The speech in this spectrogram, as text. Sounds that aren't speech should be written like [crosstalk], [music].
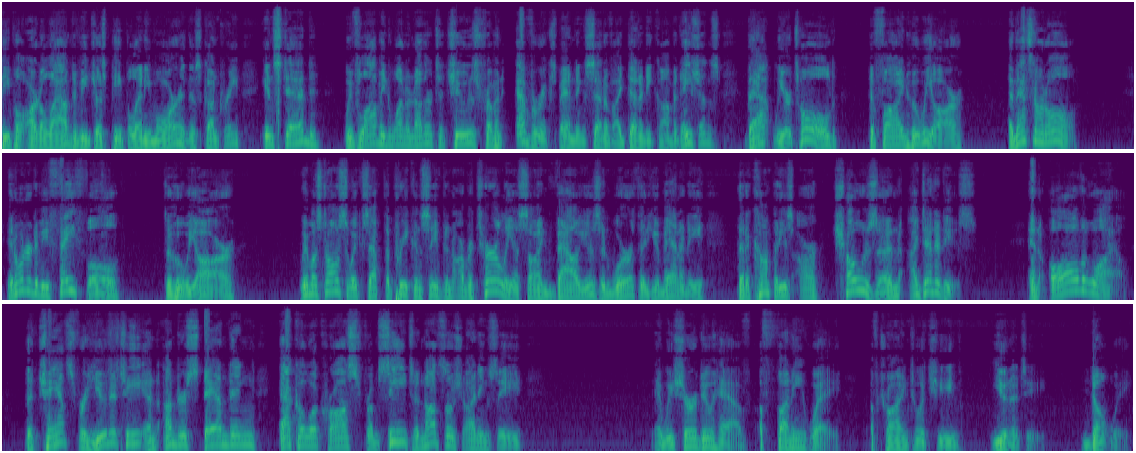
People aren't allowed to be just people anymore in this country. Instead, we've lobbied one another to choose from an ever expanding set of identity combinations that, we are told, define who we are. And that's not all. In order to be faithful to who we are, we must also accept the preconceived and arbitrarily assigned values and worth and humanity that accompanies our chosen identities. And all the while, the chance for unity and understanding echo across from sea to not so shining sea. And we sure do have a funny way of trying to achieve unity, don't we?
